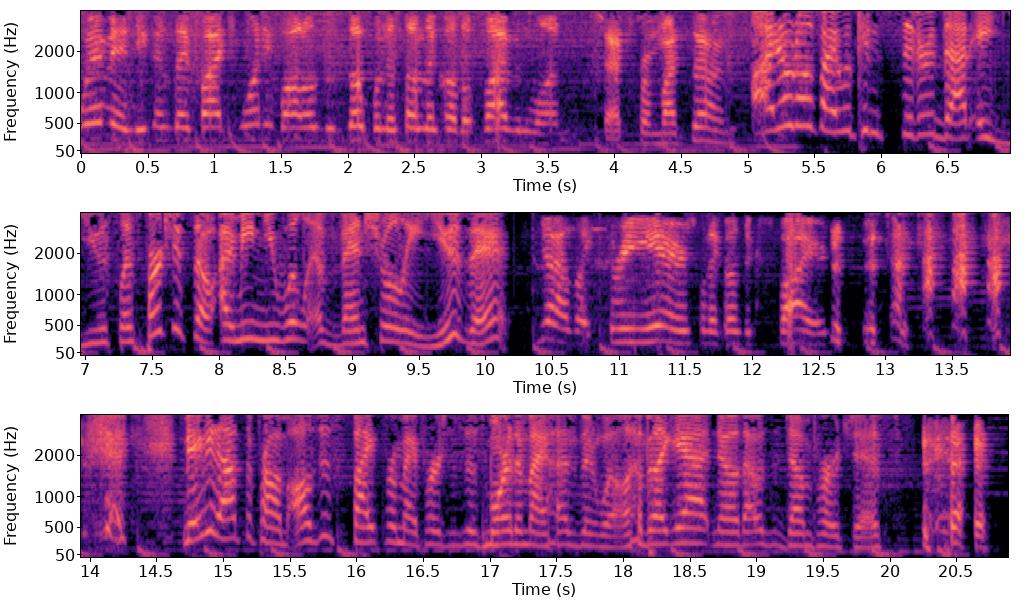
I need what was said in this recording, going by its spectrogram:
Women because they buy 20 bottles of soap when there's something called a five in one. That's from my son. I don't know if I would consider that a useless purchase, though. I mean, you will eventually use it. Yeah, like three years when it goes expired. Maybe that's the problem. I'll just fight for my purchases more than my husband will. I'll be like, yeah, no, that was a dumb purchase.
